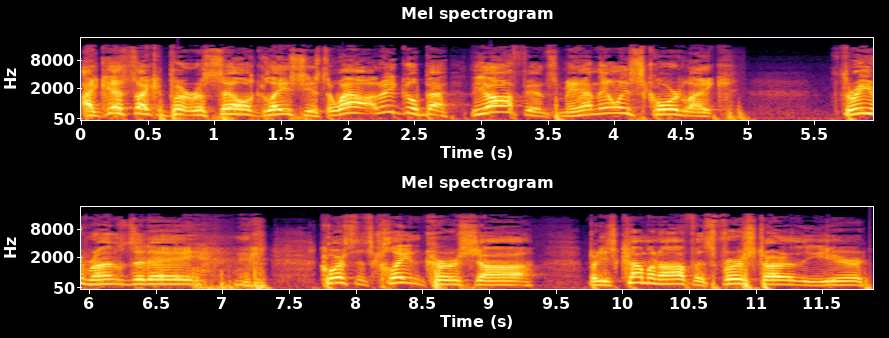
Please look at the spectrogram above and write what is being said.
I guess I could put Raisel Iglesias. Well, let me go back. The offense, man, they only scored like three runs today. Of course, it's Clayton Kershaw, but he's coming off his first start of the year.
